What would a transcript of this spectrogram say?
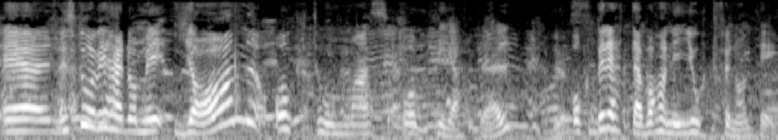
Eh, nu står vi här då med Jan och Thomas och Peter. Och berätta, vad har ni gjort för någonting?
